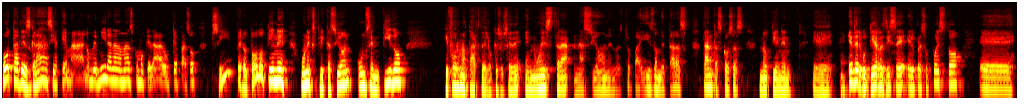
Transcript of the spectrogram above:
otra desgracia, qué mal, hombre, mira nada más cómo quedaron, qué pasó. Sí, pero todo tiene una explicación, un sentido y forma parte de lo que sucede en nuestra nación, en nuestro país, donde tantas, cosas no tienen. Eh, Eder Gutiérrez dice, el presupuesto... Eh,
